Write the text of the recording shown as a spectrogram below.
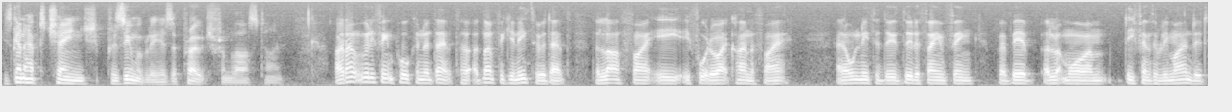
He's going to have to change, presumably, his approach from last time. I don't really think Paul can adapt. I don't think he needs to adapt. The last fight, he, he fought the right kind of fight, and all he needs to do is do the same thing, but be a, a lot more um, defensively minded.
